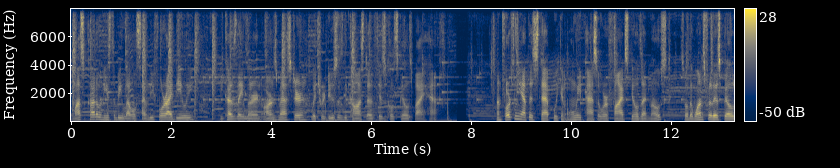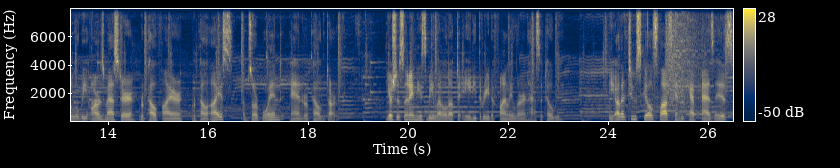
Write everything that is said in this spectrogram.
Masakado needs to be level 74 ideally, because they learn Arms Master, which reduces the cost of physical skills by half. Unfortunately at this step we can only pass over 5 skills at most, so the ones for this build will be Arms Master, Repel Fire, Repel Ice, Absorb Wind, and Repel Dark. Yoshitsune needs to be leveled up to 83 to finally learn Hassou Tobi. The other two skill slots can be kept as is,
